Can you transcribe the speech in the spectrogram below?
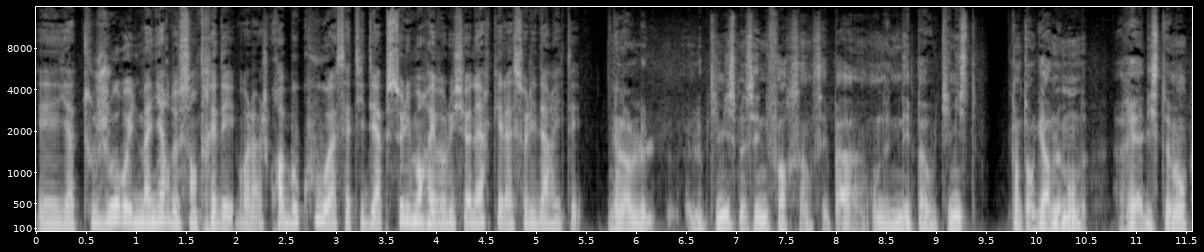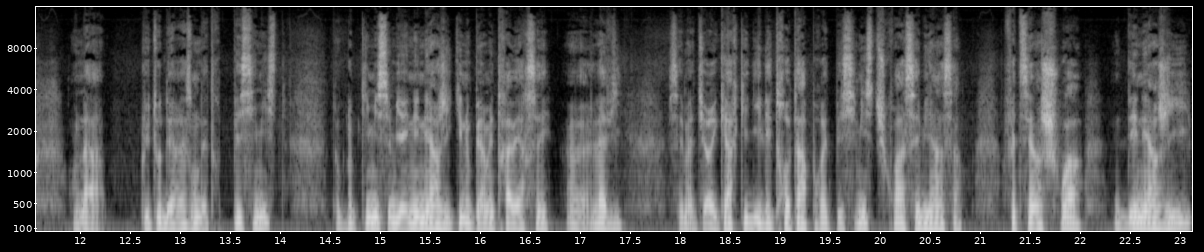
et il y a toujours une manière de s'entraider. Voilà, je crois beaucoup à cette idée absolument révolutionnaire qu'est la solidarité. Alors l'optimisme, c'est une force. Hein. C'est pas, on ne naît pas optimiste. Quand on regarde le monde réalistement, on a plutôt des raisons d'être pessimiste. Donc l'optimisme, c'est bien une énergie qui nous permet de traverser euh, la vie. C'est Mathieu Ricard qui dit il est trop tard pour être pessimiste. Je crois assez bien à ça. En fait, c'est un choix d'énergie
